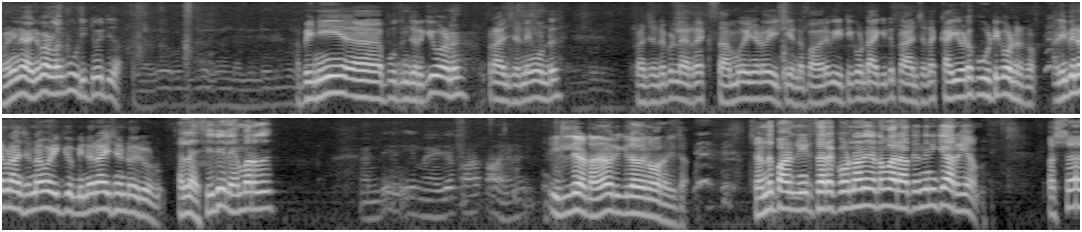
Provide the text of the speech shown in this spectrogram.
അങ്ങനെ അതിന് വെള്ളം കൂടിയിട്ട് പറ്റിയതാ. അപ്പൊ ഇനി പുത്തുംചെറുക്കി പോവാണ്. പ്രാഞ്ചേട്ടനെയും കൊണ്ട് പ്രാഞ്ചേട്ടന്റെ പിള്ളേരുടെ എക്സാം കഴിഞ്ഞിട്ട് വെയിറ്റ് ചെയ്യണ്ട. അപ്പൊ അവരെ വീട്ടിൽ കൊണ്ടാക്കിയിട്ട് പ്രാഞ്ചണ കൈയോടെ കൂട്ടി കൊണ്ടുവരണം അല്ലെങ്കിൽ പിന്നെ പ്രാഞ്ചണ വഴിക്കും. പിന്നെ ഒരാഴ്ച കൊണ്ട് വരുള്ളൂ അല്ലേ? ശരിയല്ലേ? ഞാൻ പറഞ്ഞത്? ഇല്ല ചേട്ടാ ഞാൻ ഒരിക്കലും അങ്ങനെ പറയില്ല. ചേട്ടൻ പണി തിരക്കൊണ്ടാണ് ചേട്ടൻ വരാത്തതെന്ന് എനിക്ക് അറിയാം പക്ഷെ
